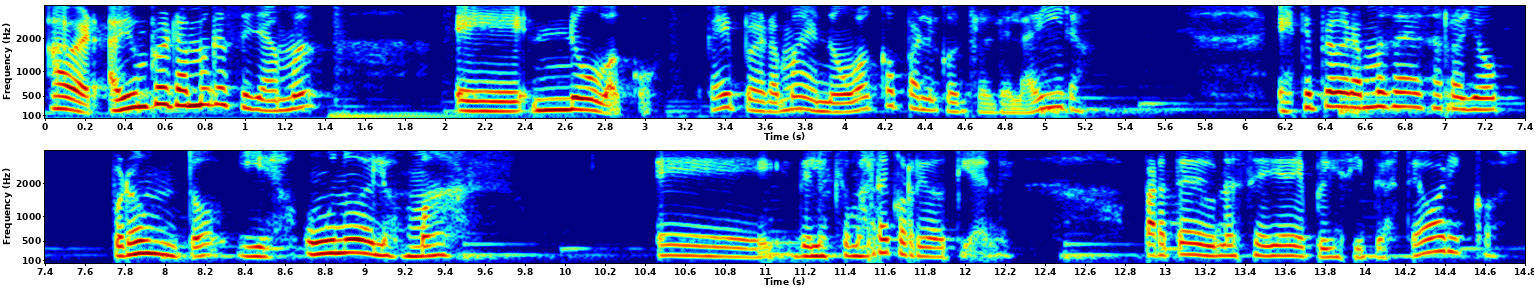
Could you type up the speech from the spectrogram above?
A ver, hay un programa que se llama eh, Novaco, ¿okay? programa de Novaco para el control de la ira. Este programa se desarrolló pronto y es uno de los más, eh, de los que más recorrido tiene. Parte de una serie de principios teóricos,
